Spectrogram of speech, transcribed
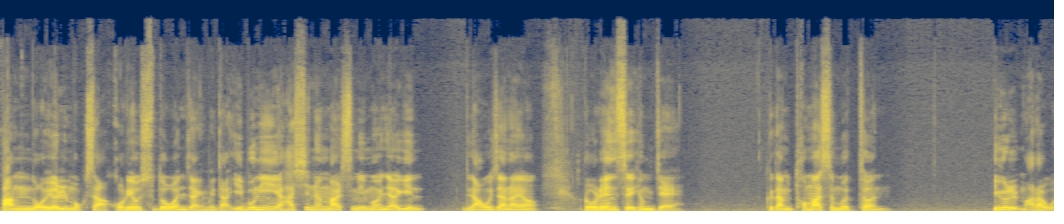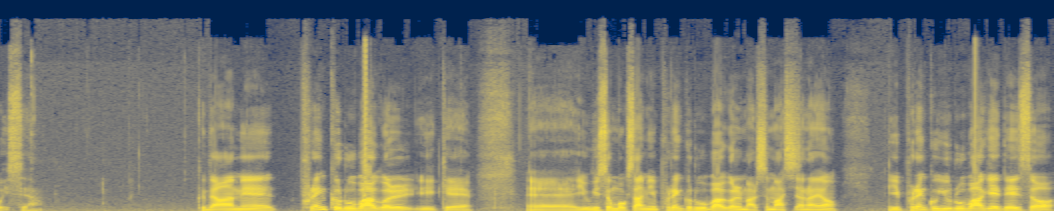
박노열 목사 고려 수도 원장입니다. 이분이 하시는 말씀이 뭐냐 여기 나오잖아요. 로렌스 형제, 그다음 토마스 머튼 이걸 말하고 있어요. 그 다음에 프랭크 루박을 이렇게 에, 유기성 목사님이 프랭크 루박을 말씀하시잖아요. 이 프랭크 루박에 대해서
